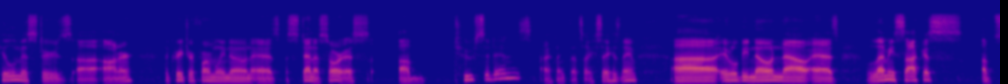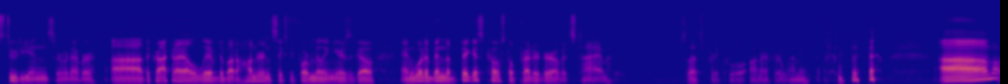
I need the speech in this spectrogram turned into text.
Kilmister's uh, honor. The creature formerly known as Steneosaurus Thucydidens. I think that's how you say his name. Uh, it will be known now as Lemmysuchus obstudiens or whatever. Uh, the crocodile lived about 164 million years ago and would have been the biggest coastal predator of its time. So that's pretty cool honor for Lemmy. um,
